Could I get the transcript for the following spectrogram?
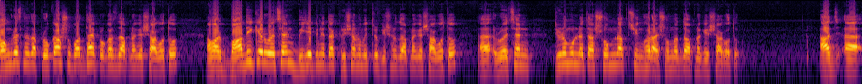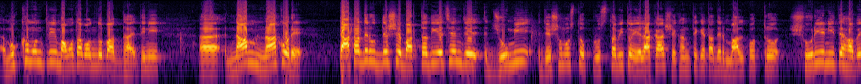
কংগ্রেস নেতা প্রকাশ উপাধ্যায়। প্রকাশ দা, আপনাকে স্বাগত। আমার বাঁ দিকে রয়েছেন বিজেপি নেতা কৃষ্ণ মিত্র কৃষ্ণ দা আপনাকে স্বাগত। রয়েছেন তৃণমূল নেতা সোমনাথ সিংহ রায়। সোমনাথ আপনাকে স্বাগত। আজ মুখ্যমন্ত্রী মমতা বন্দ্যোপাধ্যায়, তিনি নাম না করে টাটাদের উদ্দেশ্যে বার্তা দিয়েছেন যে জমি যে সমস্ত প্রস্তাবিত এলাকা, সেখান থেকে তাদের মালপত্র সরিয়ে নিতে হবে।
